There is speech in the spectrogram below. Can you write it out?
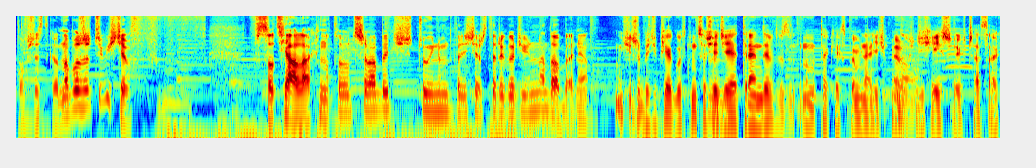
to wszystko. No bo rzeczywiście w, w, w socjalach, no to trzeba być czujnym 24 godziny na dobę, nie? Musisz być biegły w tym, co się Mm. dzieje. Trendy, w, no, tak jak wspominaliśmy, No. w dzisiejszych czasach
